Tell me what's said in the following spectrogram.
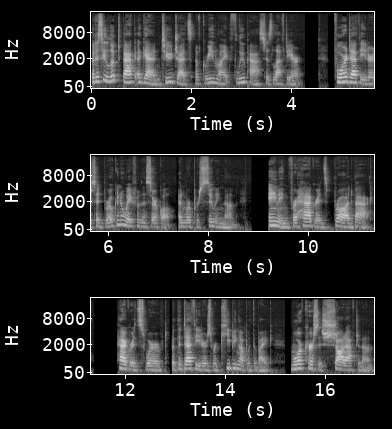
But as he looked back again, two jets of green light flew past his left ear. Four Death Eaters had broken away from the circle and were pursuing them, aiming for Hagrid's broad back. Hagrid swerved, but the Death Eaters were keeping up with the bike. More curses shot after them,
